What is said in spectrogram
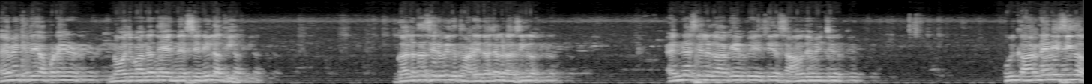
ਐਵੇਂ ਕਿਤੇ ਆਪਣੇ ਨੌਜਵਾਨਾਂ ਦੇ ਐਨਐਸਏ ਨਹੀਂ ਲੱਗੀ। ਗੱਲ ਤਾਂ ਸਿਰਫ ਇੱਕ ਥਾਣੇ ਦਾ ਝਗੜਾ ਸੀਗਾ। ਐਨਐਸਏ ਲਗਾ ਕੇ ਭੇਜਤੇ ਅਸਾਮ ਦੇ ਵਿੱਚ। ਕੋਈ ਕਾਰਨ ਹੀ ਨਹੀਂ ਸੀਗਾ।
